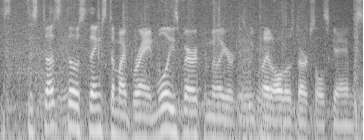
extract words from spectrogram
This, this does those things to my brain. Wooly's very familiar because we played all those Dark Souls games.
